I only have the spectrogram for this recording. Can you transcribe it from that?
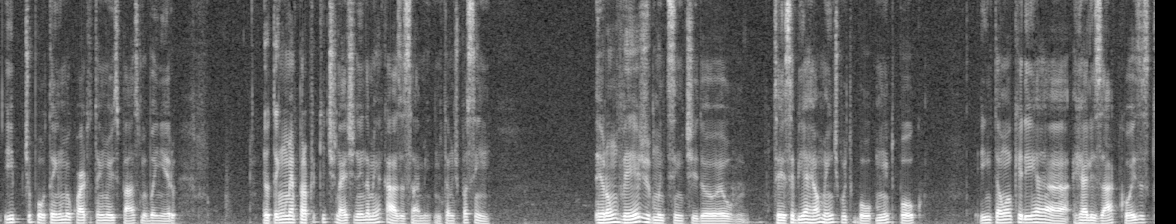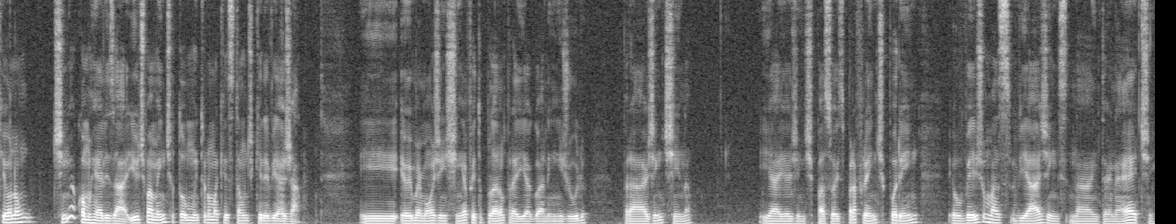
E, tipo, tenho meu quarto, tenho meu espaço, meu banheiro. Eu tenho minha própria kitnet dentro da minha casa, sabe? Então, tipo assim. Eu não vejo muito sentido. Eu recebia realmente muito, muito pouco. Então eu queria realizar coisas que eu não tinha como realizar. E ultimamente eu tô muito numa questão de querer viajar. E eu e meu irmão a gente tinha feito plano para ir agora em julho para Argentina. E aí a gente passou isso para frente, porém eu vejo umas viagens na internet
